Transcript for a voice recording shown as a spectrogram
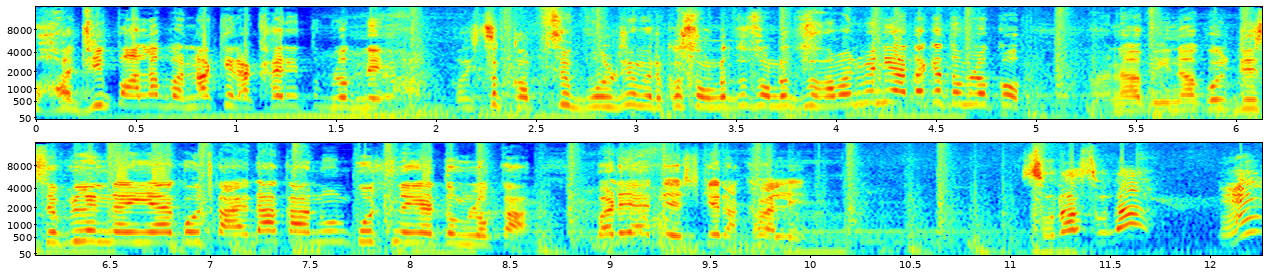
भाजी पाला बना के रखा है तुम लोग ने? कैसे कब से बोल रही हो मेरे को? सोना तो सोना तो समझ में नहीं आता क्या तुम लोग को? खाना पीना कुछ डिसिप्लिन नहीं है कुछ कायदा कानून कुछ नहीं है तुम लोग का। बड़े है देश के रखवाले। सुना सुना। हम्म?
